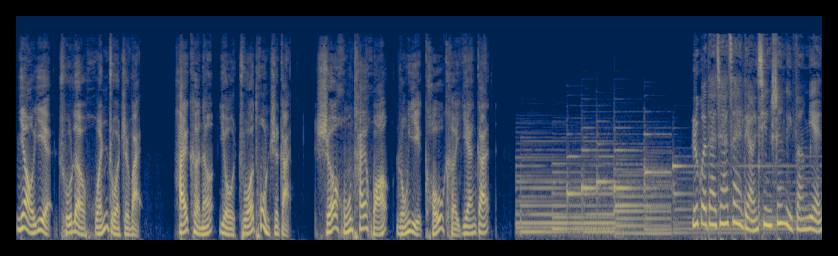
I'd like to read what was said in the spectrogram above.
尿液除了浑浊之外，还可能有灼痛之感，舌红苔黄，容易口渴咽干。如果大家在两性生理方面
